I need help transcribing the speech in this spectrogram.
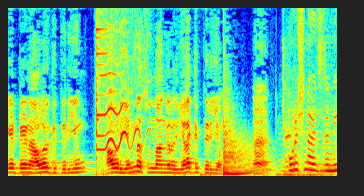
கேட்டேன்னு அவருக்கு தெரியும். அவர் என்ன சொன்னாங்கிறது எனக்கு தெரியும். புருஷனை வச்சுட்டு நீ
